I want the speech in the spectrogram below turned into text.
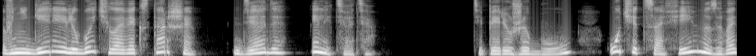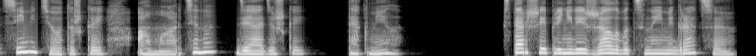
В Нигерии любой человек старше — дядя или тетя. Теперь уже Бу учит Софию называть Сими тетушкой, а Мартина — дядюшкой. Так мило. Старшие принялись жаловаться на иммиграцию.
